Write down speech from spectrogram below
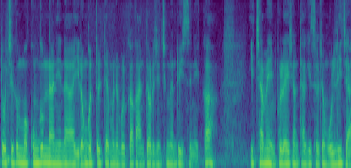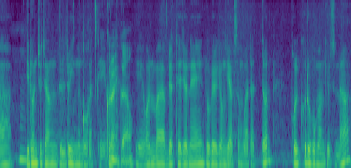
또 지금 뭐 공급난이나 이런 것들 때문에 물가가 안 떨어진 측면도 있으니까 이참에 인플레이션 타깃을 좀 올리자 음. 이런 주장들도 있는 것 같아요. 그러니까요. 예, 얼마 몇 해 전에 노벨 경제학상 받았던 폴 크루그만 교수나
